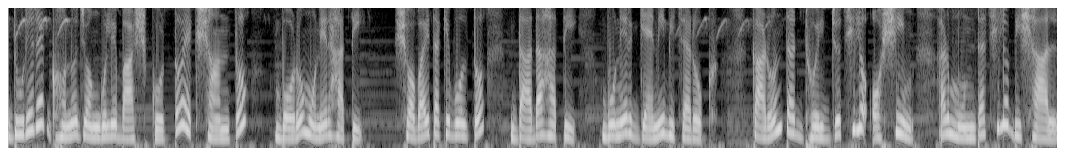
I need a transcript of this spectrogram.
দূরের এক ঘন জঙ্গলে বাস করত এক শান্ত, বড় মনের হাতি। সবাই তাকে বলতো, দাদা হাতি, বনের জ্ঞানী বিচারক। কারণ তার ধৈর্য ছিল অসীম আর মনটা ছিল বিশাল।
